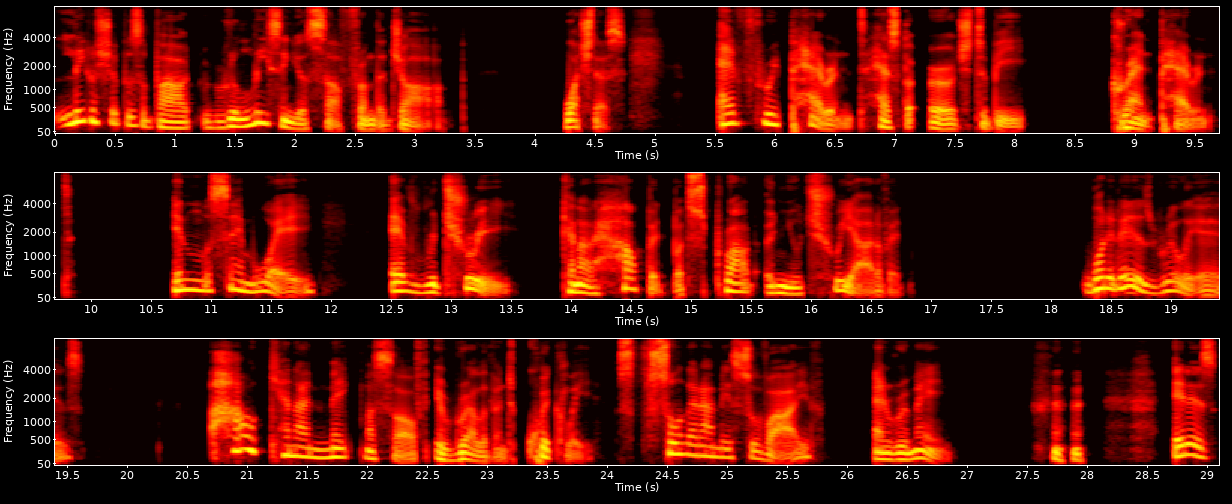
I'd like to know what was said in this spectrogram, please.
Leadership is about releasing yourself from the job. Watch this. Every parent has the urge to be grandparent. In the same way, every tree cannot help it but sprout a new tree out of it. What it is really is how can I make myself irrelevant quickly so that I may survive and remain? it is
